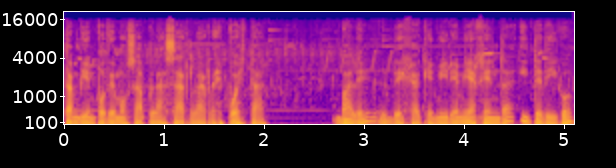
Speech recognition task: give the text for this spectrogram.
también podemos aplazar la respuesta Vale, deja que mire mi agenda y te digo.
